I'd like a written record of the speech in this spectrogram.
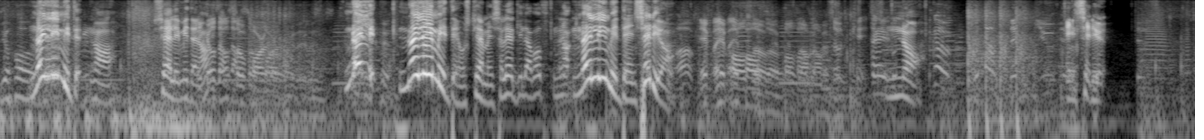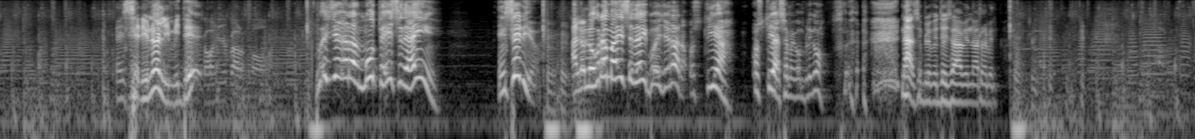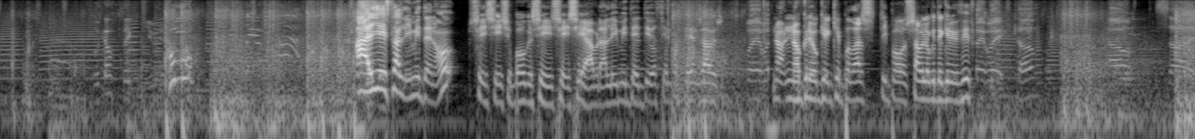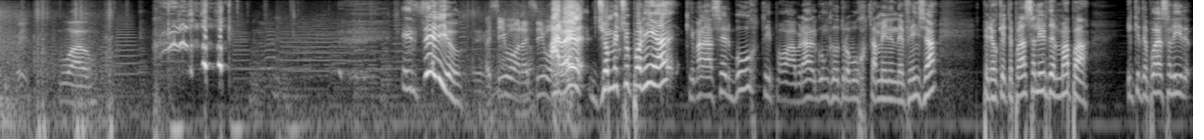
No hay límite. No. Sí hay límite, ¿no? No hay, no hay límite. Hostia, me sale aquí la voz. No, no hay límite, en serio. No. En serio. ¿En serio no hay límite? Puedes llegar al mute ese de ahí. ¿En serio? Al holograma ese de ahí puedes llegar. Hostia. Hostia, se me complicó. Nada, simplemente estaba viendo a repente. ¿Cómo? Ahí está el límite, ¿no? Sí, sí, supongo que sí, sí, sí, habrá límite, tío, 100%, ¿sabes? No, no creo que, que puedas, tipo, ¿sabes lo que te quiero decir? Wow. ¿En serio? A ver, yo me suponía que van a ser bugs, tipo, habrá algún que otro bug también en defensa, pero que te pueda salir del mapa y que te pueda salir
